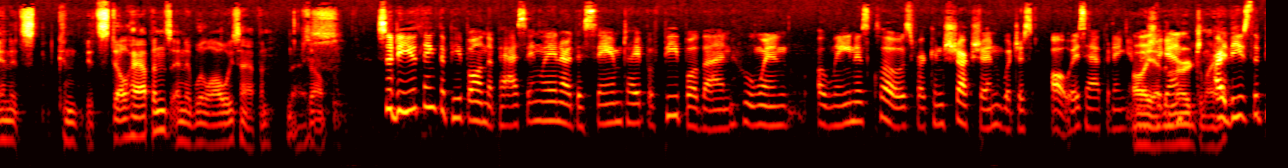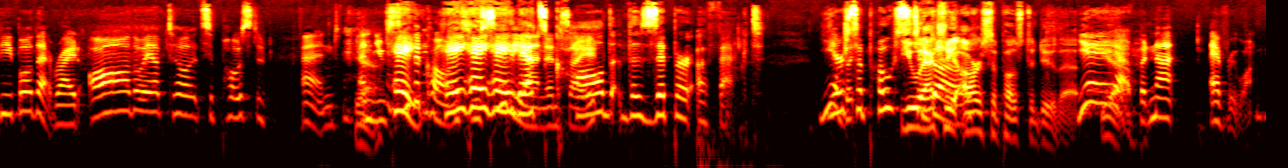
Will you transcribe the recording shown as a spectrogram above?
and it's can, it still happens and it will always happen Nice. so So, do you think the people in the passing lane are the same type of people then who, when a lane is closed for construction, which is always happening in Oh, yeah, the Michigan, merge lane. are these the people that ride all the way up till it's supposed to end and Yeah. you Hey, see the cones, hey, you hey, see hey! the That's end in sight? called the zipper effect. Yeah, You're supposed you to actually go. are supposed to do that Yeah, yeah, yeah, but not everyone.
